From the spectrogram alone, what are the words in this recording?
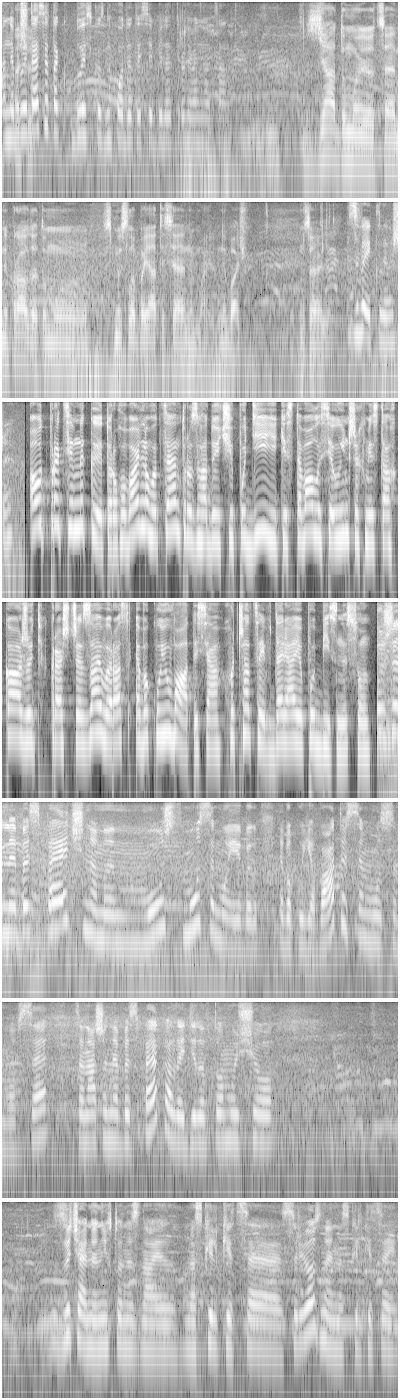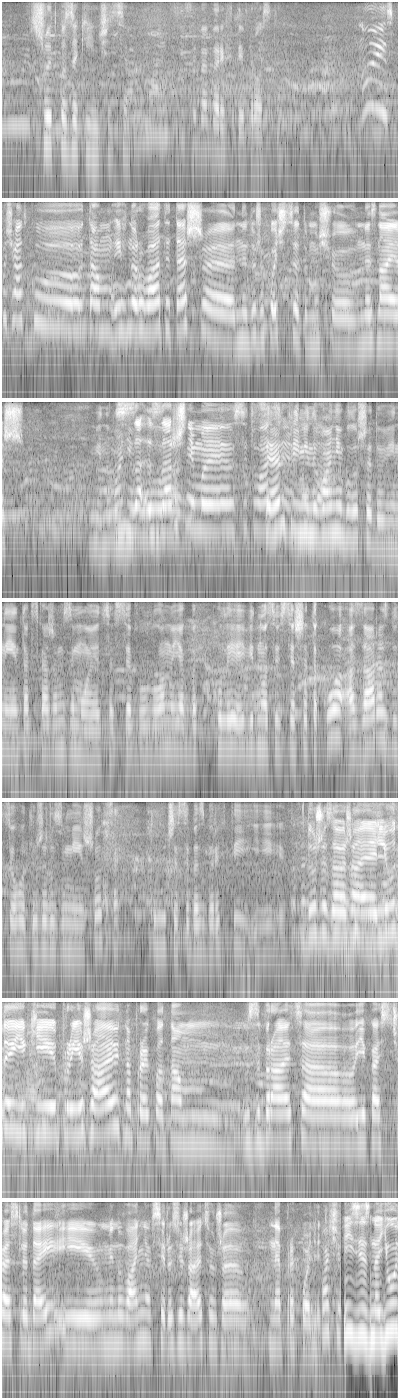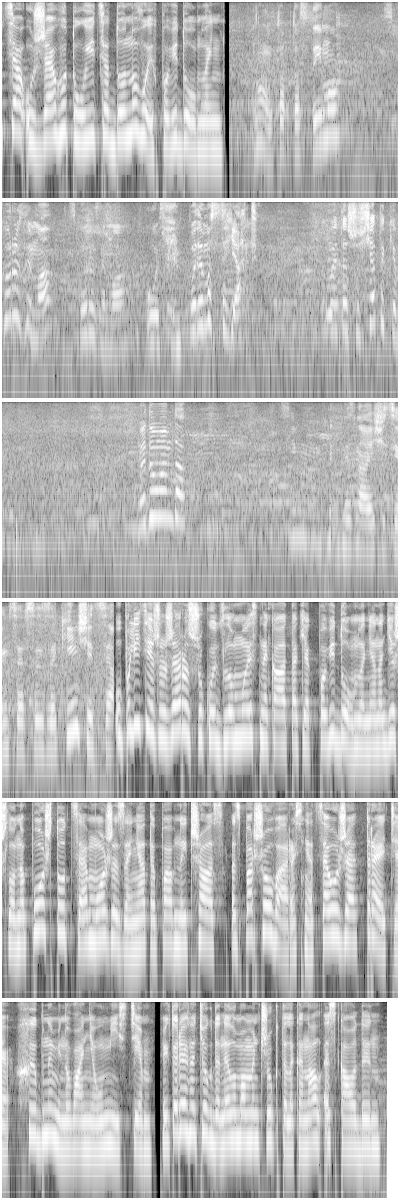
А не А що? боїтеся так близько знаходитися біля торгівельного центру? Я думаю, це неправда, тому смисла боятися немає, не бачу взагалі. Звикли вже. А от працівники торговельного центру, згадуючи події, які ставалися у інших містах, кажуть, краще зайвий раз евакуюватися, хоча це й вдаряє по бізнесу. Дуже небезпечно. Ми мусимо евакуюватися, мусимо все. Це наша небезпека, але діло в тому, що звичайно ніхто не знає, наскільки це серйозно і наскільки це швидко закінчиться. всі себе берегти просто. І спочатку там ігнорувати теж е, не дуже хочеться, тому що не знаєш Мінування за, було... з зарішніми В центрі мінування було ще до війни, так скажемо, зимою це все було. Ну якби коли відносився ще тако, а зараз до цього ти вже розумієш, що це, то краще себе зберегти і Дуже заважає люди, які приїжджають, наприклад, там збирається якась часть людей, і мінування всі роз'їжджаються, вже не приходять. І зізнаються, уже готуються до нових повідомлень. ну тобто стоїмо, Скоро зима, скоро зима, осінь. будемо стояти. Думаєте, що ще таке буде? Ми думаємо, так. Цим не знаю, чи цим це все закінчиться. У поліції ж уже розшукують зловмисника. Так як повідомлення надійшло на пошту, це може зайняти певний час. З 1 вересня це уже третє хибне мінування у місті. Вікторія Гнатюк, Данило Маменчук, телеканал СК 1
